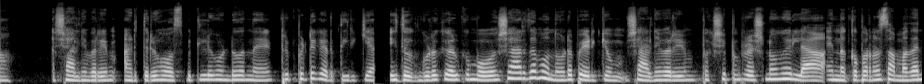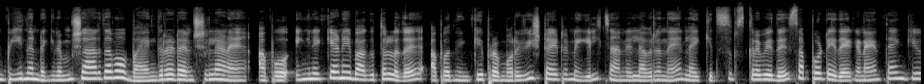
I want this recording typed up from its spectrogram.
ശാലിനി പറയും അടുത്തൊരു ഹോസ്പിറ്റലിൽ കൊണ്ടുവന്ന് ട്രിപ്പിട്ട് കിടത്തിയിരിക്കുക ഇതും കൂടെ കേൾക്കുമ്പോൾ ശാരദാമ്മ ഒന്നുകൂടെ പേടിക്കും. ശാലിനി പറയും പക്ഷെ ഇപ്പം പ്രശ്നമൊന്നുമില്ല. എന്നൊക്കെ പറഞ്ഞ് സമാധാനിപ്പിക്കുന്നുണ്ടെങ്കിലും ശാരദാമ്മ ഭയങ്കര ടെൻഷനിലാണ് അപ്പോൾ ഇങ്ങനെയൊക്കെയാണ് ഈ ഭാഗത്തുള്ളത്. അപ്പോൾ നിങ്ങൾക്ക് ഈ പ്രൊമോ റിവ്യൂ ഇഷ്ടമായിട്ടുണ്ടെങ്കിൽ ചാനൽ എല്ലാവരും ലൈക്ക് ചെയ്ത് സബ്സ്ക്രൈബ് ചെയ്ത് സപ്പോർട്ട് ചെയ്തേക്കണേ. താങ്ക്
